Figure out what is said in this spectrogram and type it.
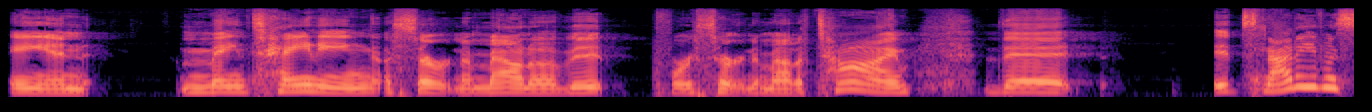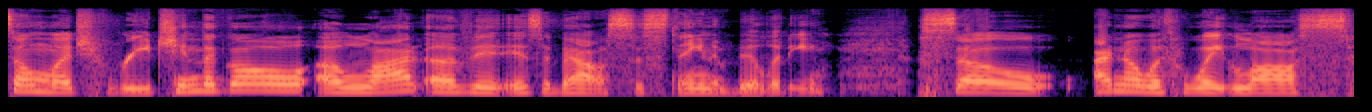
and maintaining a certain amount of it for a certain amount of time that it's not even so much reaching the goal. A lot of it is about sustainability. So I know with weight loss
